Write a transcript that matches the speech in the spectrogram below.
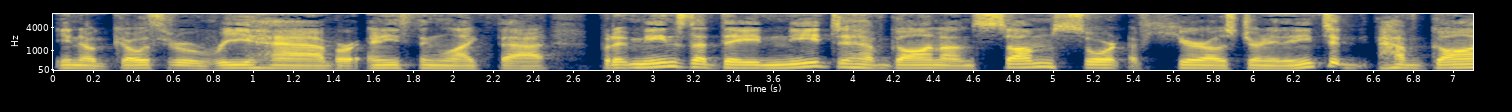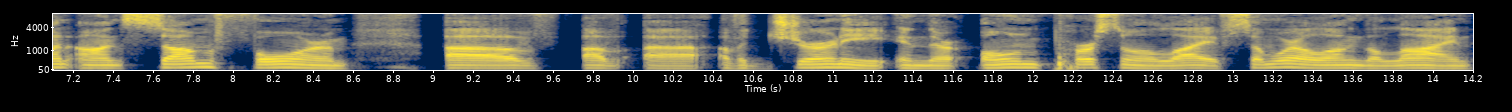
you know, go through rehab or anything like that. But it means that they need to have gone on some sort of hero's journey. They need to have gone on some form of of uh, of a journey in their own personal life somewhere along the line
